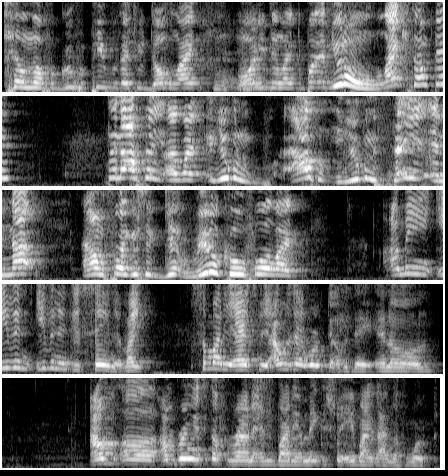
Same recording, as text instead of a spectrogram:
killing off a group of people that you don't like or anything like that. But if you don't like something, then I say I like you can also you can say it and not. and I don't feel like you should get ridiculed for like. I mean, even even in just saying it, like somebody asked me, I was at work the other day, and um, I'm uh I'm bringing stuff around to everybody. I'm making sure everybody got enough work,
